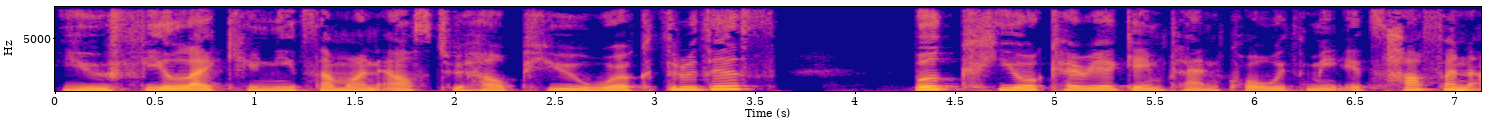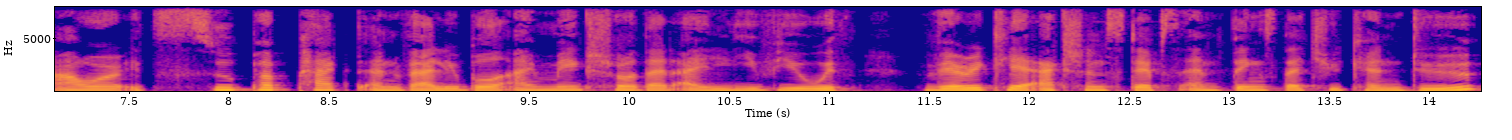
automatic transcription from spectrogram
you feel like you need someone else to help you work through this, book your career game plan call with me. It's half an hour. It's super packed and valuable. I make sure that I leave you with very clear action steps and things that you can do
